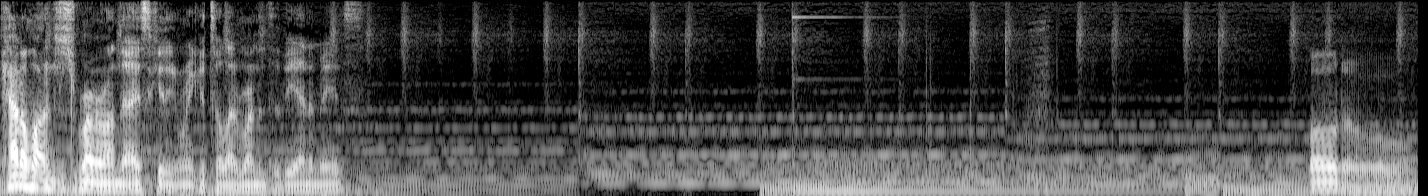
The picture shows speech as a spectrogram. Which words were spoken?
Kind of want to just run around the ice skating rink until I run into the enemies. Photo.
